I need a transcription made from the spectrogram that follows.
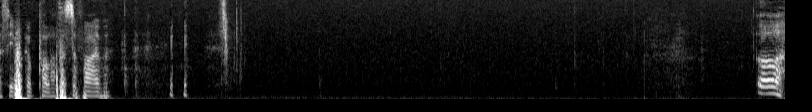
Gonna see if I can pull off a survivor. oh.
